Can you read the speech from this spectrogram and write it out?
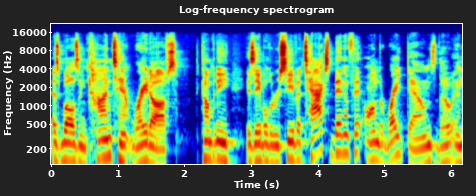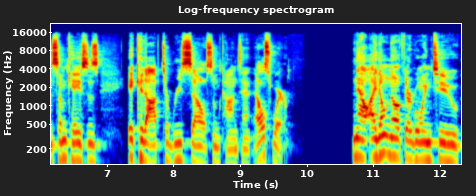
as well as in content write offs. The company is able to receive a tax benefit on the write downs, though in some cases it could opt to resell some content elsewhere. Now, I don't know if they're going to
